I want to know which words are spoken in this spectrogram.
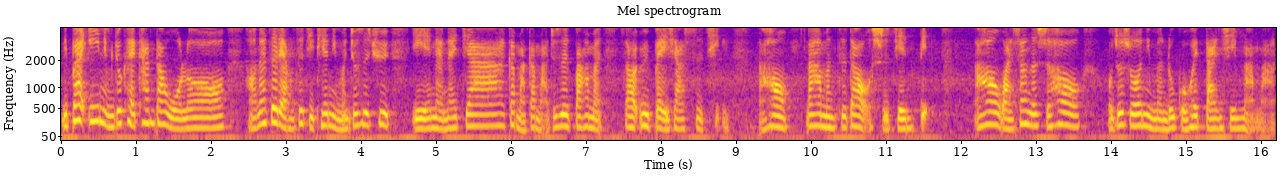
礼拜一你们就可以看到我喽。好，那这两这几天你们就是去爷爷奶奶家干嘛干嘛，就是帮他们稍微预备一下事情，然后让他们知道时间点。然后晚上的时候，我就说，你们如果会担心妈妈，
